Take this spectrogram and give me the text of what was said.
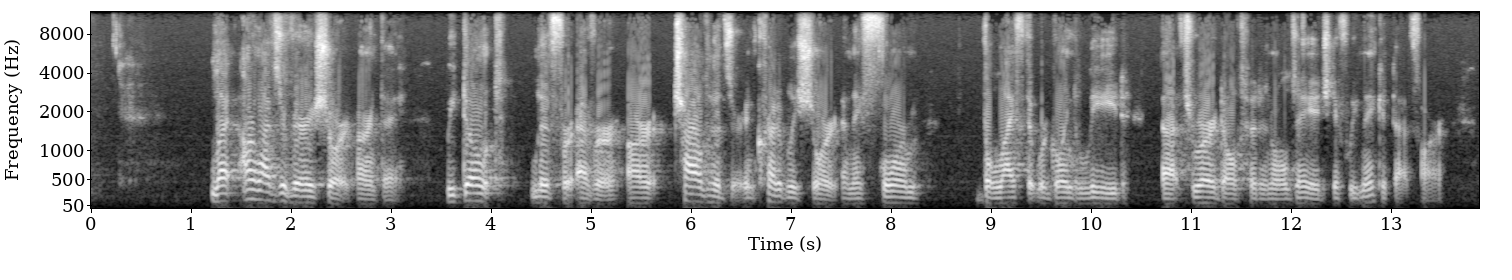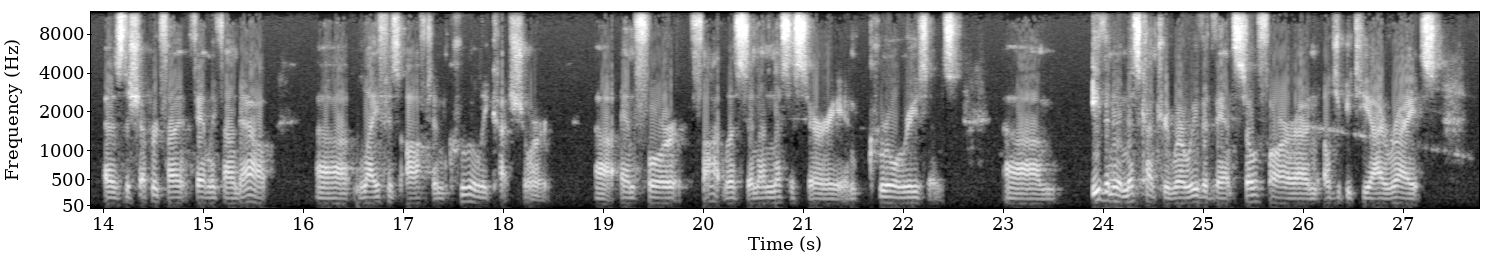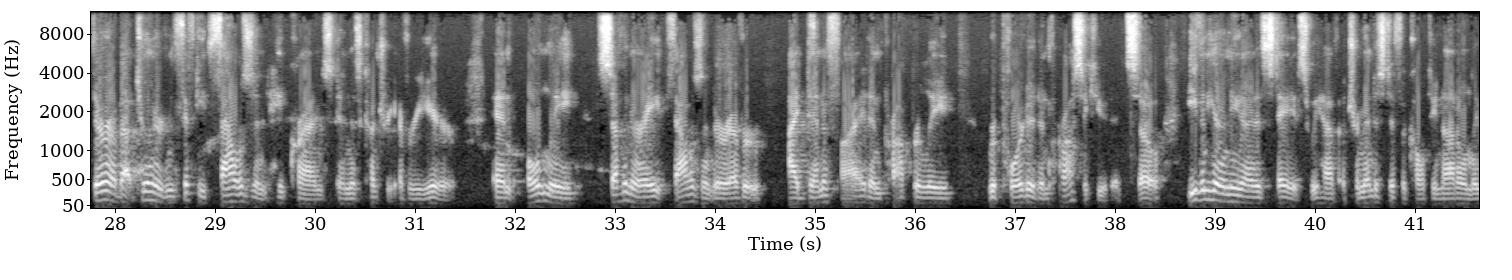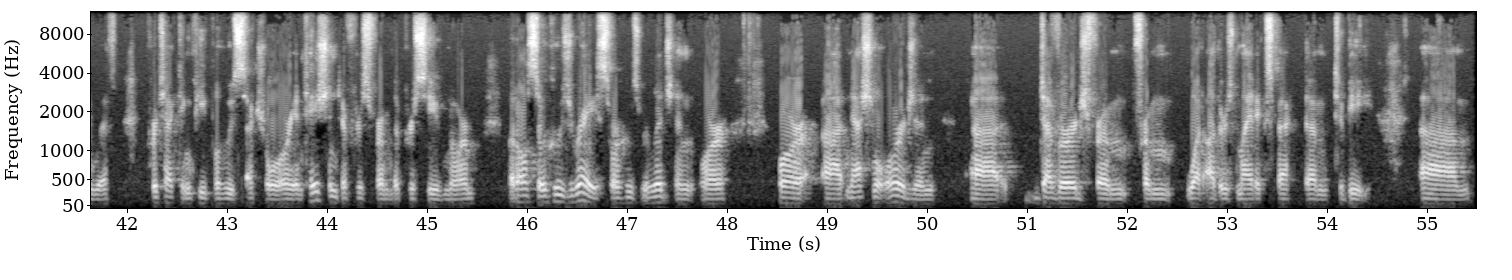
let, our lives are very short, aren't they? We don't live forever. Our childhoods are incredibly short and they form the life that we're going to lead uh, through our adulthood and old age if we make it that far. As the Shepard family found out, uh, life is often cruelly cut short uh, and for thoughtless and unnecessary and cruel reasons. Um, even in this country where we've advanced so far on LGBTI rights, there are about 250,000 hate crimes in this country every year, and only seven or 8,000 are ever identified and properly reported and prosecuted. So even here in the United States, we have a tremendous difficulty not only with protecting people whose sexual orientation differs from the perceived norm, but also whose race or whose religion or, or uh, national origin uh, diverge from, from what others might expect them to be. Um,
